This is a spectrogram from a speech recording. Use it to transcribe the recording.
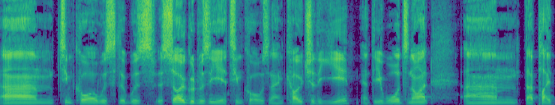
Um, Tim Core was was so good was the year Tim Core was named Coach of the Year at the awards night. Um, they played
